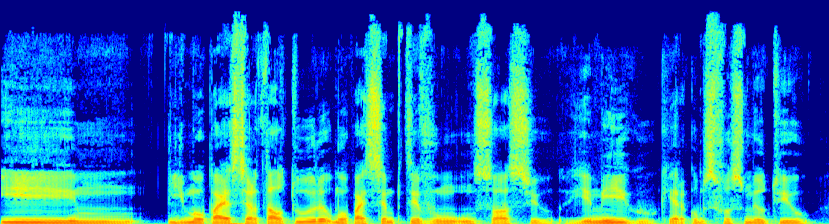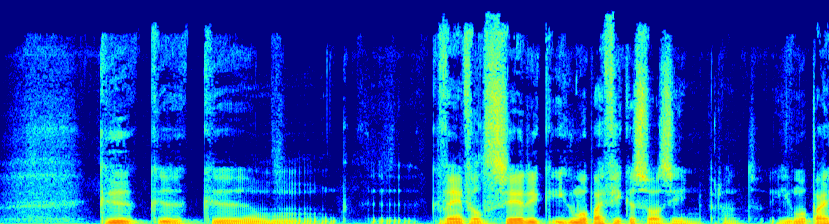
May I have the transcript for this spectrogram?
E, e o meu pai, a certa altura, o meu pai sempre teve um, um sócio e amigo que era como se fosse o meu tio, que, que, que, que vem falecer e, e o meu pai fica sozinho. Pronto. E o meu pai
